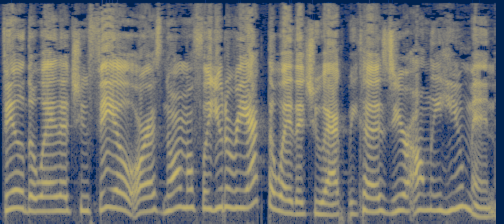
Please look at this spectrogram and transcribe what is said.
feel the way that you feel, or it's normal for you to react the way that you act because you're only human.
